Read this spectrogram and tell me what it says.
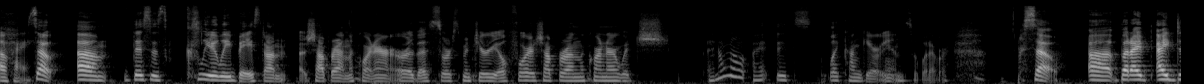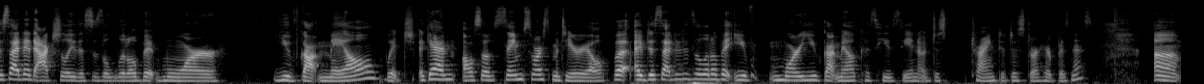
Okay. So, um, this is clearly based on Shop Around the Corner or the source material for Shop Around the Corner, which I don't know. It's like Hungarian, so whatever. So, uh, but I I decided actually this is a little bit more. You've got mail, which again also same source material, but I've decided it's a little bit you've more you've got mail because he's you know just trying to destroy her business, um,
